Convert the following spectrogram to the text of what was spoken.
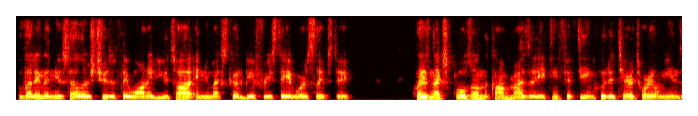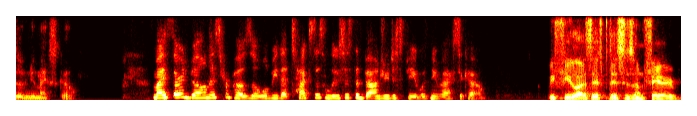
with letting the new settlers choose if they wanted Utah and New Mexico to be a free state or a slave state. Clay's next proposal in the Compromise of 1850 included territorial means of New Mexico. My third bill in this proposal will be that Texas loses the boundary dispute with New Mexico. We feel as if this is unfair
